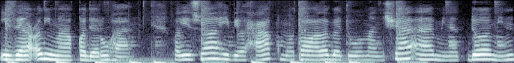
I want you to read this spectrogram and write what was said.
إذا علم قدرها ولصاحب الحق مطالبة من شاء من الضامن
